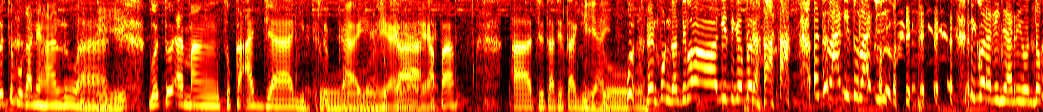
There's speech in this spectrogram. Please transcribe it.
Gue tuh bukannya haluan. Gue tuh emang suka aja gitu. Suka, iya, iya, Suka iya, iya. apa? uh, cerita-cerita gitu. Iya, iya. Wah, handphone ganti lagi 13. itu lagi itu lagi. Ini gue lagi nyari untuk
